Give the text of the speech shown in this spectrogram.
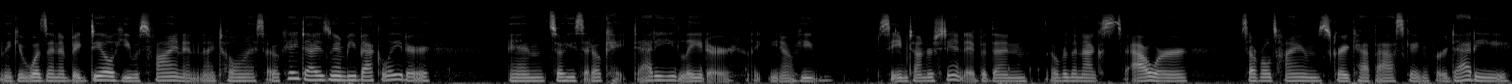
Like it wasn't a big deal. He was fine, and I told him, I said, "Okay, Daddy's gonna be back later." And so he said, "Okay, Daddy, later." Like you know, he seemed to understand it. But then over the next hour, several times, Gray kept asking for Daddy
